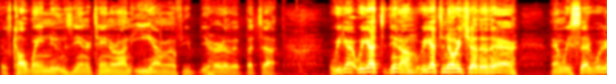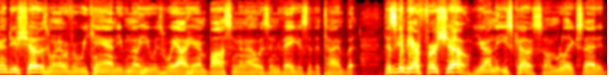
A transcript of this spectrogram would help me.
It was called Wayne Newton's The Entertainer on E. I don't know if you, you heard of it, but uh, we got we got to, you know we got to know each other there, and we said we're gonna do shows whenever we can. Even though he was way out here in Boston and I was in Vegas at the time, but this is gonna be our first show here on the East Coast, so I'm really excited.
